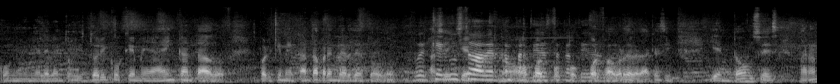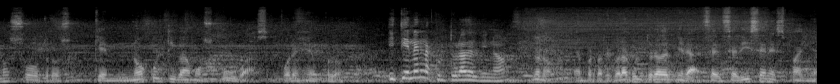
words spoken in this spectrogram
con elementos históricos que me ha encantado, porque me encanta aprender de todo. Pues qué Así gusto que, haber no, compartido por, esto por- contigo. Por favor, de verdad que sí. Y entonces, para nosotros que no cultivamos uvas, por ejemplo, ¿Y tienen la cultura del vino? no, no, en Puerto Rico la cultura del... Mira, se, se dice en España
